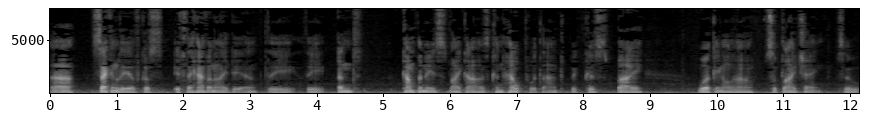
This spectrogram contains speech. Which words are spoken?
Uh, secondly, of course, if they have an idea, the the and companies like ours can help with that because by working on our supply chain, so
